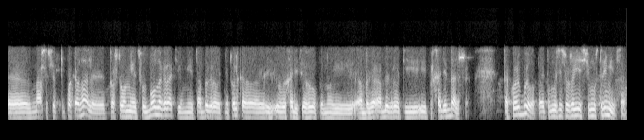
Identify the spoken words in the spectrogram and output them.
наши все-таки показали то, что умеют в футбол играть и умеют обыгрывать не только выходить из группы, но и обыгрывать и, и проходить дальше. Такое было, поэтому здесь уже есть чему стремиться.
